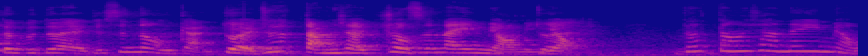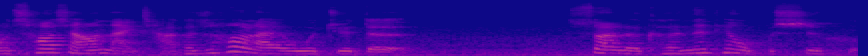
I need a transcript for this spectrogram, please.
对不对？就是那种感觉。对，就是当下，就是那一秒你要。但当下那一秒，我超想要奶茶，可是后来我觉得，算了，可能那天我不适合，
